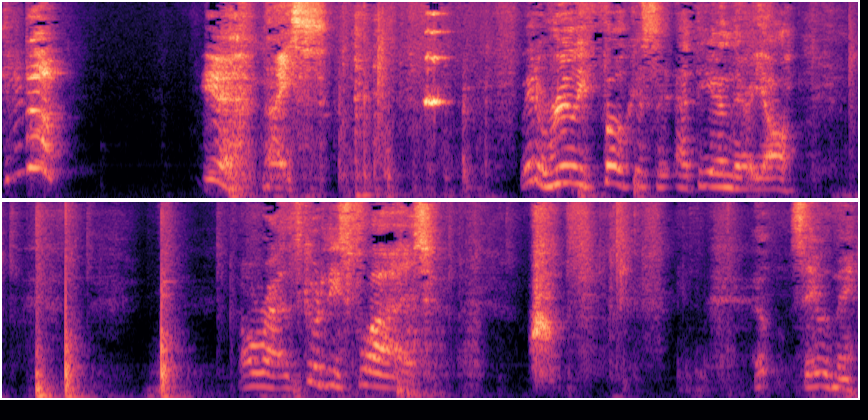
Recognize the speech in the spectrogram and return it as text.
Get it up. Yeah, nice. Way to really focus at the end there, y'all. All right, let's go to these flies. Oh, stay with me.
